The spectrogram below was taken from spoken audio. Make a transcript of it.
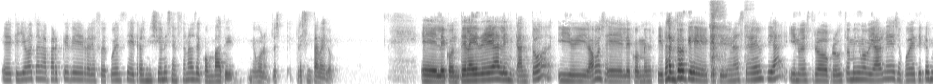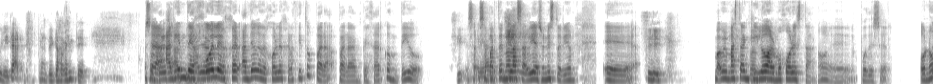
eh, que lleva toda la parte de radiofrecuencia y transmisiones en zonas de combate. Bueno, entonces preséntamelo. Eh, le conté la idea, le encantó y, vamos, eh, le convencí tanto que, que, pidió una excedencia y nuestro producto mínimo viable se puede decir que es militar, prácticamente. O sea, alguien, dejó el alguien dejó el ejército para, para empezar contigo. Sí, esa, parte no la sabía, es una historión. Eh, sí. Más tranquilo a lo mejor está, ¿no? puede ser. O no,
